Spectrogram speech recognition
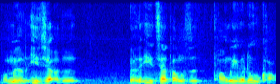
我们有的一交有的有的一交同时同一个路口，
